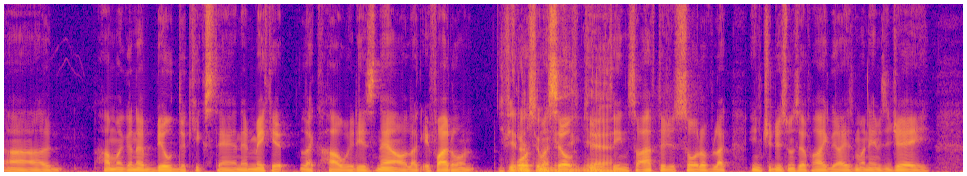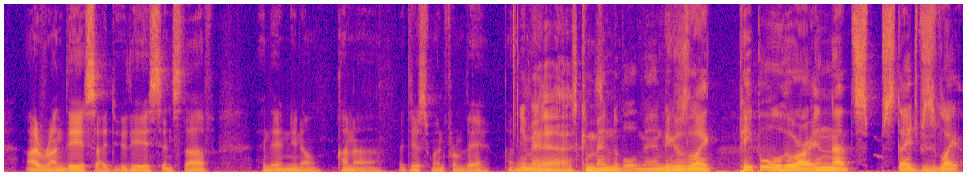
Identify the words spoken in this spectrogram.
uh how am i gonna build the Kickz Stand and make it like how it is now like if i don't If you don't force do myself anything, to yeah. do things so i have to just sort of like introduce myself hi guys my name's jay i run this i do this and stuff and then you know kind of it just went from there kind Yeah, man, Yeah. it's commendable, man. Because like people who are in that stage, because like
